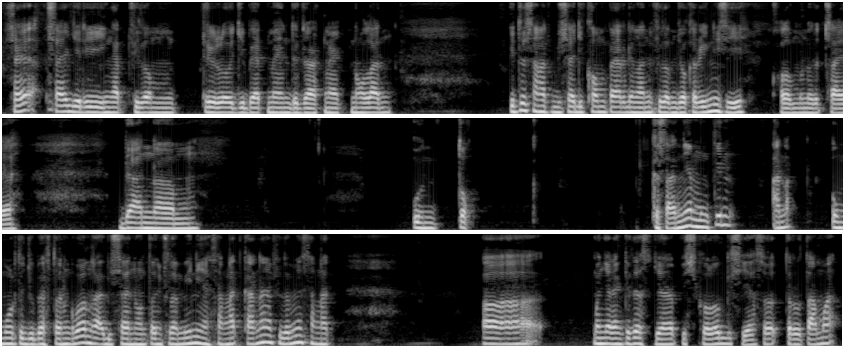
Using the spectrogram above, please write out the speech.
Saya saya jadi ingat film trilogi Batman The Dark Knight Nolan. Itu sangat bisa di compare dengan film Joker ini sih kalau menurut saya. Dan um, untuk kesannya mungkin anak umur 17 tahun ke bawah nggak bisa nonton film ini ya sangat karena filmnya sangat uh, menyerang kita secara psikologis ya. So, terutama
